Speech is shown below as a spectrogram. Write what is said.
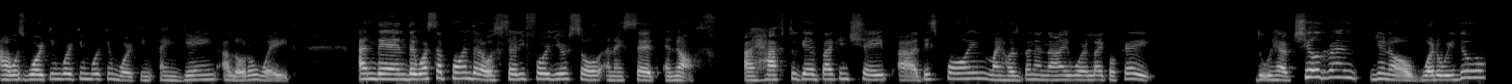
I was working, working, working, working, and gained a lot of weight. And then there was a point that I was 34 years old, and I said, enough. I have to get back in shape. At this point, my husband and I were like, okay, do we have children you know what do we do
